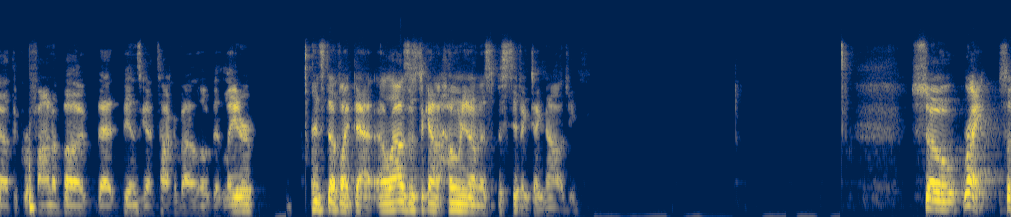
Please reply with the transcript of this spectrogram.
uh, the Grafana bug that Ben's going to talk about a little bit later and stuff like that. It allows us to kind of hone in on a specific technology. So right, so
